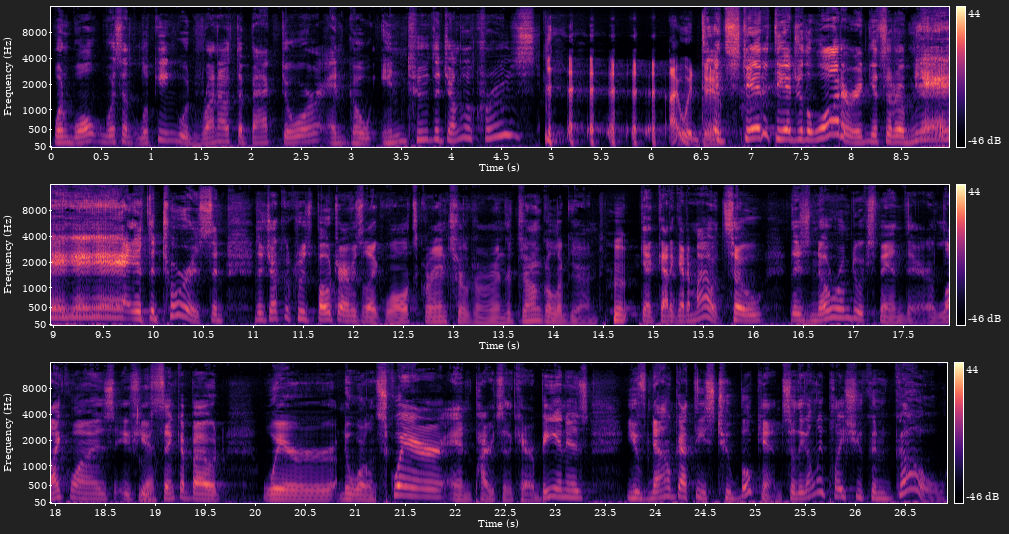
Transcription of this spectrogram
when Walt wasn't looking, would run out the back door and go into the Jungle Cruise I would do. and stand at the edge of the water and get sort of yeah, yeah, yeah, yeah, at the tourists. And the Jungle Cruise boat driver's like, Walt's grandchildren are in the jungle again. Hmm. get, got to get them out. So there's no room to expand there. Likewise, if you think about where New Orleans Square and Pirates of the Caribbean is, you've now got these two bookends. So the only place you can go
